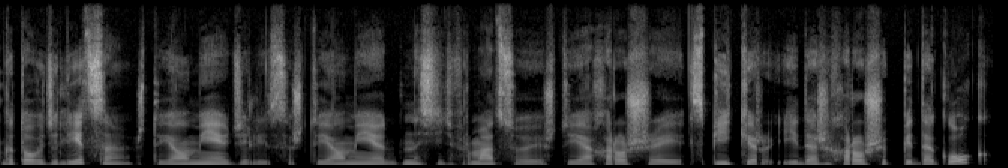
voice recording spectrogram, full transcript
готова делиться, что я умею делиться, что я умею доносить информацию, что я хороший спикер и даже хороший педагог,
